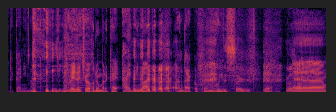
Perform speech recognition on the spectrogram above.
dat kan je niet maken. ik weet dat je wil gaan doen, maar dat kan je eigenlijk niet maken. En daar ik ook gewoon een. Dat is zo goed. Ja. Ehm,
